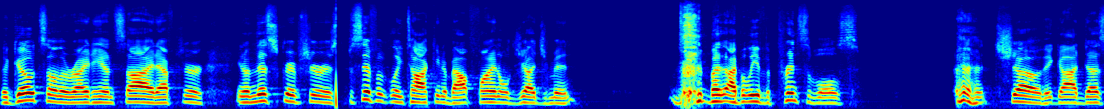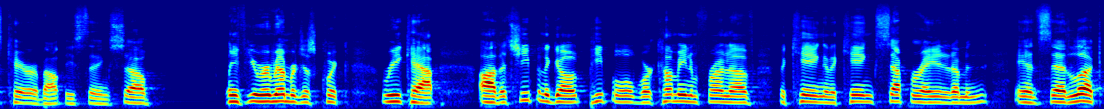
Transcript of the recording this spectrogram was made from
The goats on the right hand side, after, you know, this scripture is specifically talking about final judgment, but I believe the principles show that God does care about these things. So, if you remember, just quick recap uh, the sheep and the goat, people were coming in front of the king, and the king separated them and, and said, Look,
